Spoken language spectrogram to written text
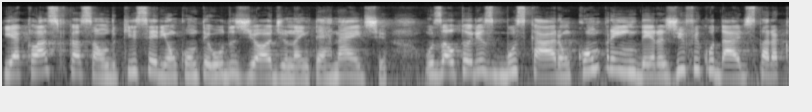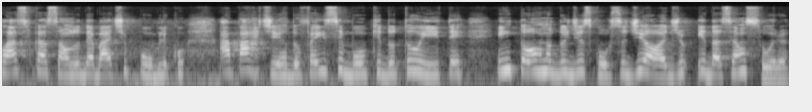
e à classificação do que seriam conteúdos de ódio na internet, os autores buscaram compreender as dificuldades para a classificação do debate público a partir do Facebook e do Twitter em torno torno do discurso de ódio e da censura.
